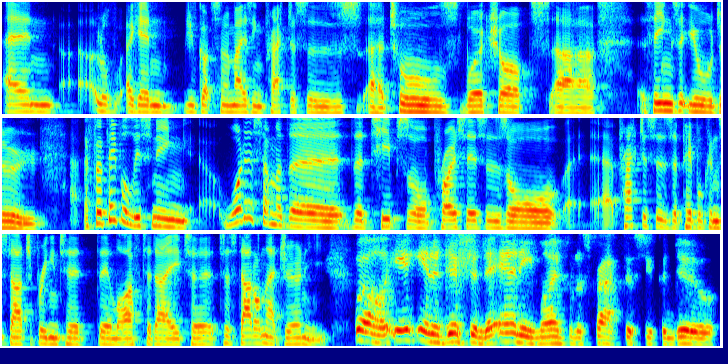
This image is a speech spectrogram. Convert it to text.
And uh, look, again, you've got some amazing practices, uh, tools, workshops, uh, things that you will do. Uh, for people listening, what are some of the the tips or processes or uh, practices that people can start to bring into their life today to to start on that journey? Well, in, in addition to any mindfulness practice you can do,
